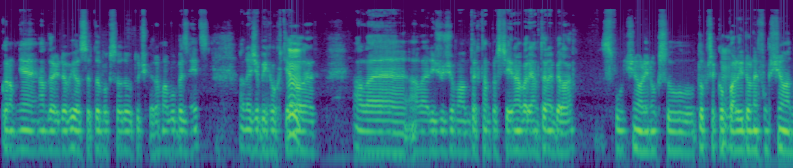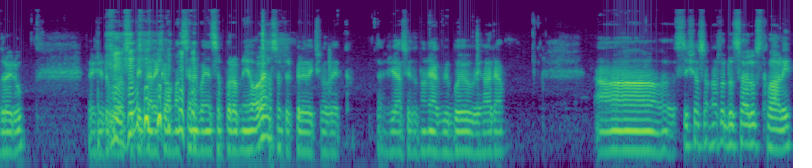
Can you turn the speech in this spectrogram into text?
kromě Androidového setup boxu do tučka doma vůbec nic. A ne, že bych ho chtěl, mm. ale, ale, ale když už ho mám, tak tam prostě jiná varianta nebyla z funkčního Linuxu to překopali hmm. do nefunkčního Androidu. Takže dovolil se teď na reklamace nebo něco podobného, ale já jsem trpělivý člověk, takže já si to tam nějak vybojuju, vyhádám. A slyšel jsem na to docela dost chvály,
